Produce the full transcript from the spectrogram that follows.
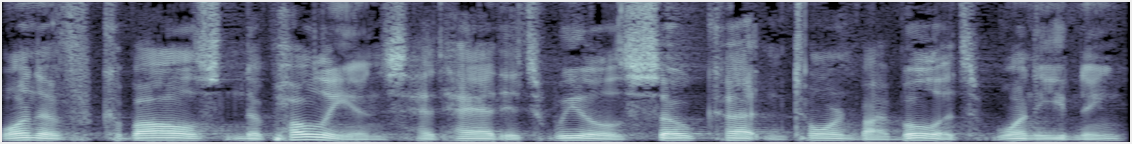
One of Cabell's Napoleons had had its wheels so cut and torn by bullets one evening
